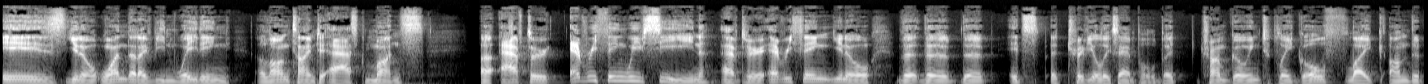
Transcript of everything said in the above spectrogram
is, you know, one that I've been waiting a long time to ask, months. Uh, after everything we've seen, after everything, you know, the the the it's a trivial example, but Trump going to play golf like on the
